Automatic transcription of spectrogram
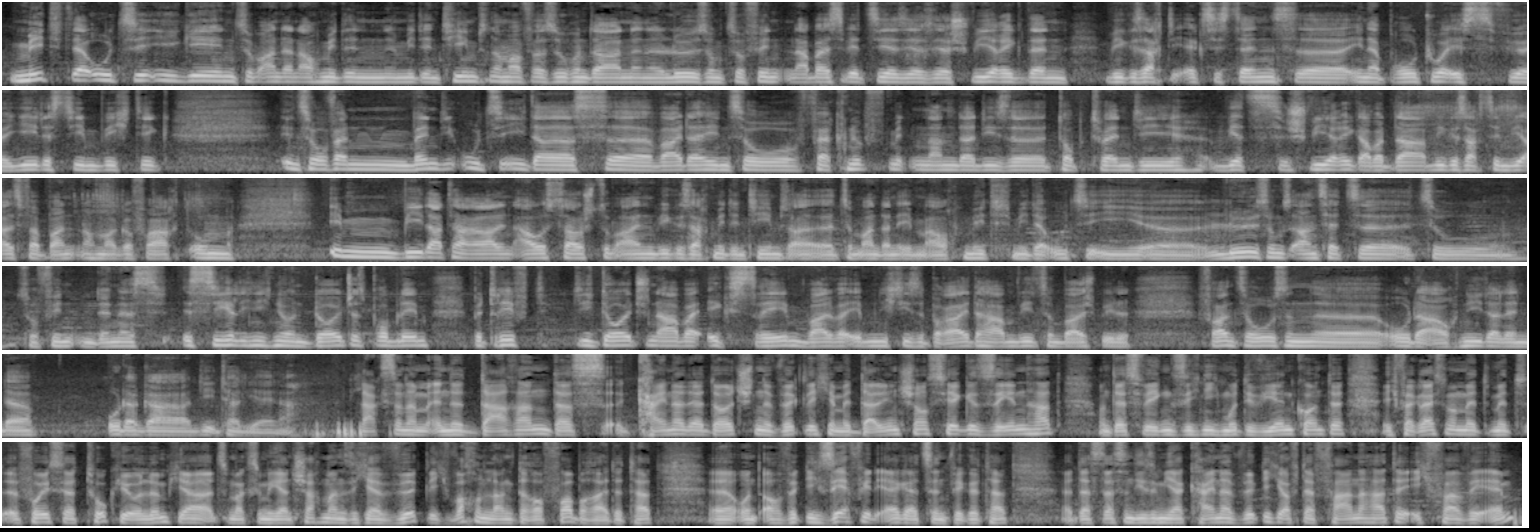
mit der UCI gehen, zum anderen auch mit den, mit den Teams nochmal versuchen, da eine Lösung zu finden. Aber es wird sehr, sehr, sehr schwierig, denn wie gesagt, die Existenz äh, in der Pro Tour ist für jedes Team wichtig. Insofern, wenn die UCI das äh, weiterhin so verknüpft miteinander, diese Top 20, wird es schwierig. Aber da, wie gesagt, sind wir als Verband nochmal gefragt, um im bilateralen Austausch zum einen, wie gesagt, mit den Teams, äh, zum anderen eben auch mit, mit der UCI äh, Lösungsansätze zu, zu finden. Denn es ist sicherlich nicht nur ein deutsches Problem, betrifft die Deutschen aber extrem, weil wir eben nicht diese Breite haben, wie zum Beispiel Franzosen äh, oder auch Niederländer oder gar die Italiener. Lag es dann am Ende daran, dass keiner der Deutschen eine wirkliche Medaillenchance hier gesehen hat und deswegen sich nicht motivieren konnte? Ich vergleiche es mal mit, mit voriges Jahr Tokio Olympia, als Maximilian Schachmann sich ja wirklich wochenlang darauf vorbereitet hat äh, und auch wirklich sehr viel Ehrgeiz entwickelt hat, äh, dass das in diesem Jahr keiner wirklich auf der Fahne hatte, ich fahre WM?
